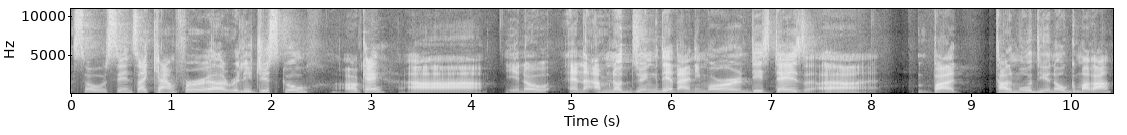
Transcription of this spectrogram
so since I came for a religious school, okay, uh, you know, and I'm not doing that anymore these days. Uh, but Talmud, you know, Gemara.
